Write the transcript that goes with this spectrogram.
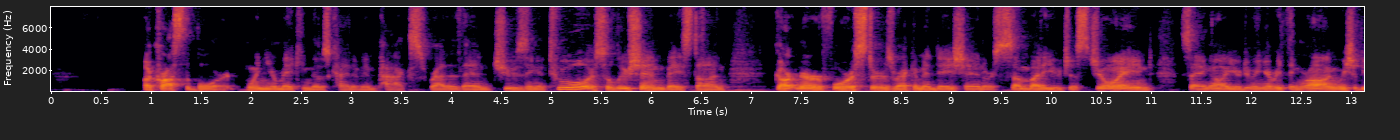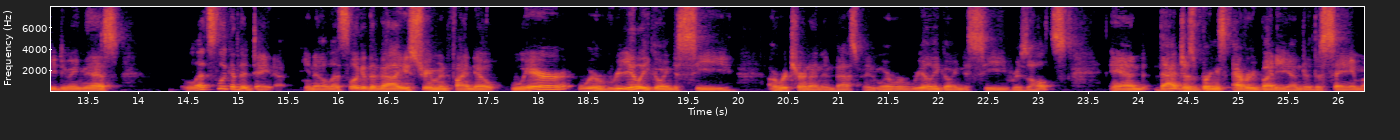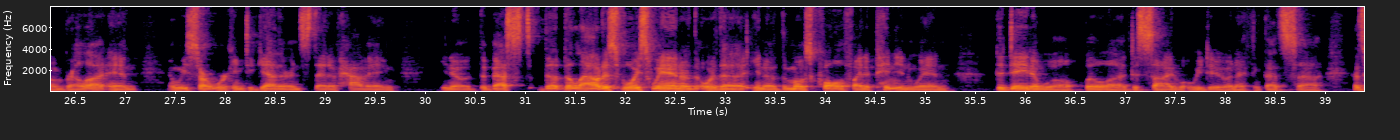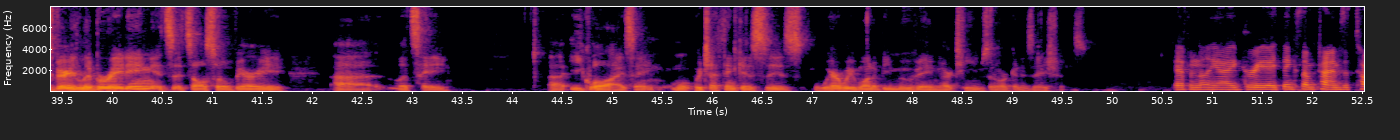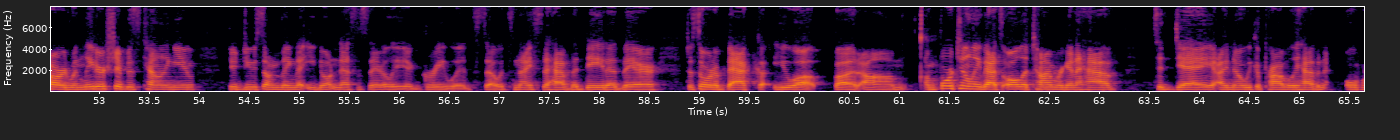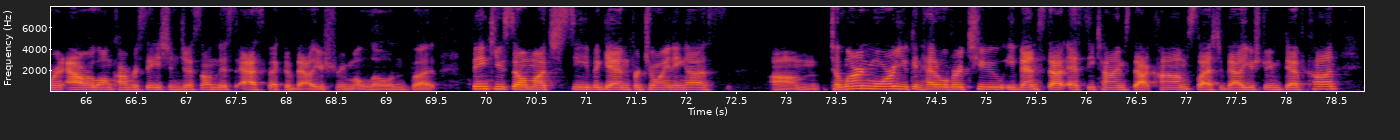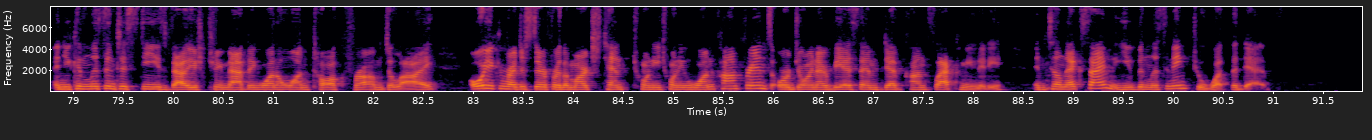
across the board when you're making those kind of impacts rather than choosing a tool or solution based on Gartner or Forrester's recommendation or somebody who just joined saying, oh, you're doing everything wrong, we should be doing this. Let's look at the data. You know, let's look at the value stream and find out where we're really going to see a return on investment, where we're really going to see results. And that just brings everybody under the same umbrella and and we start working together instead of having you know the best the, the loudest voice win or the, or the you know the most qualified opinion win the data will will uh, decide what we do, and I think that's uh, that's very liberating. It's it's also very uh, let's say uh, equalizing, which I think is is where we want to be moving our teams and organizations. Definitely, I agree. I think sometimes it's hard when leadership is telling you to do something that you don't necessarily agree with. So it's nice to have the data there to sort of back you up. But um, unfortunately, that's all the time we're going to have today. I know we could probably have an over an hour long conversation just on this aspect of value stream alone, but thank you so much, Steve, again for joining us. Um, to learn more, you can head over to events.sdtimes.com slash value stream devcon, and you can listen to Steve's value stream mapping 101 talk from July, or you can register for the March 10th, 2021 conference or join our VSM DevCon Slack community. Until next time, you've been listening to What the Dev.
